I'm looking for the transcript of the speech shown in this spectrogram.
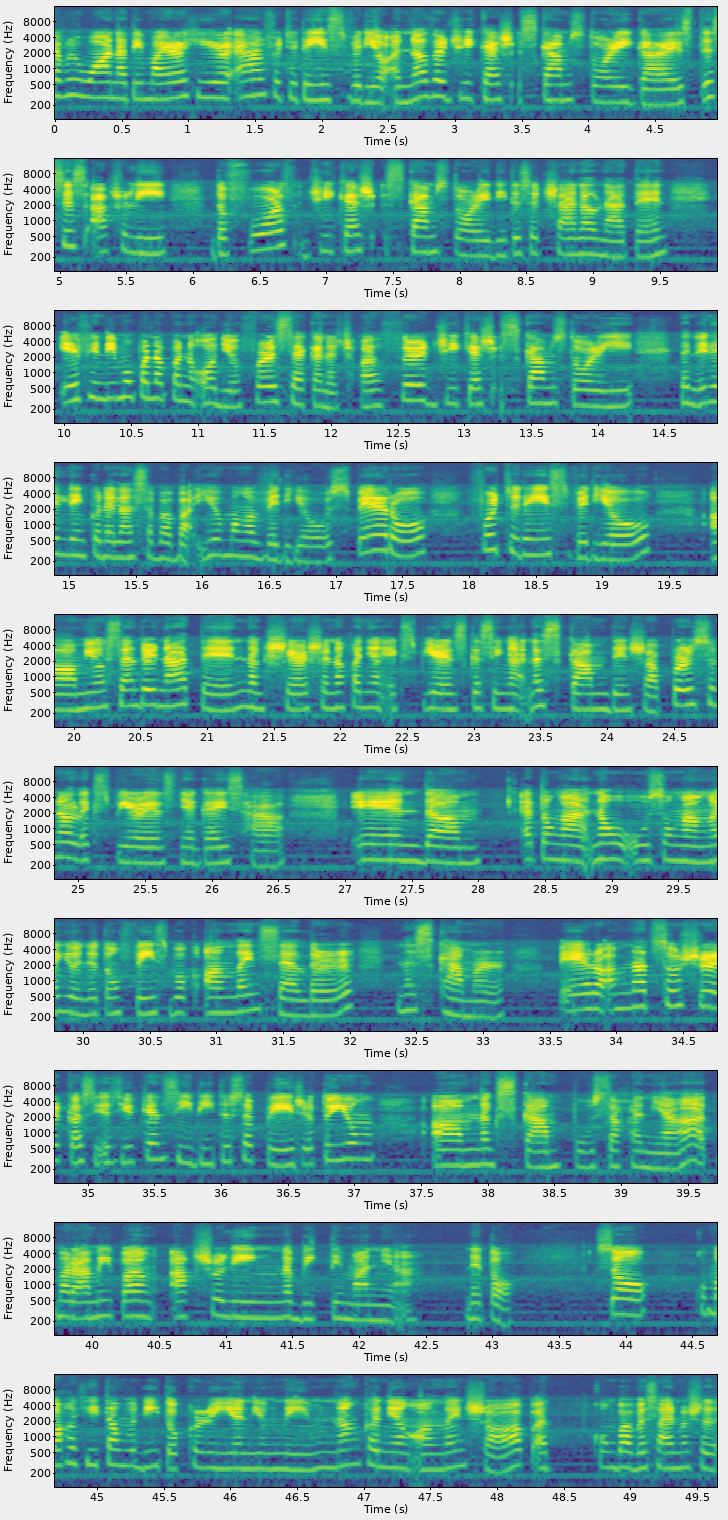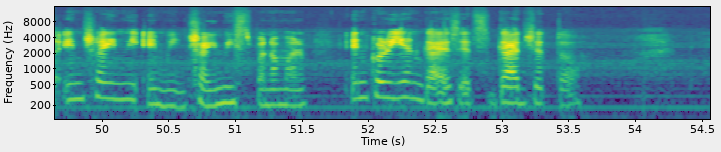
everyone, Ate Myra here and for today's video, another Gcash scam story guys. This is actually the fourth Gcash scam story dito sa channel natin. If hindi mo pa napanood yung first, second at saka third Gcash scam story, then ililink ko na lang sa baba yung mga videos. Pero for today's video, um, yung sender natin, nag-share siya ng kanyang experience kasi nga na-scam din siya. Personal experience niya guys ha. And um, eto nga, nauuso nga ngayon itong Facebook online seller na scammer. Pero I'm not so sure kasi as you can see dito sa page, ito yung um, nag-scam po sa kanya at marami pang actually nabiktima niya nito. So, kung makikita mo dito, Korean yung name ng kanyang online shop at kung babasahin mo siya in Chinese, I mean Chinese pa naman. In Korean guys, it's gadget to.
